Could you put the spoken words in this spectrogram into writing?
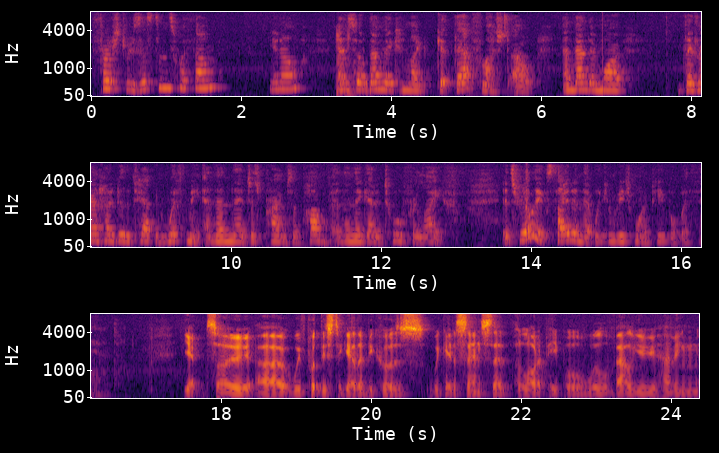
first resistance with them, you know, and Mhm. so then they can like get that flushed out, and then they're more they learn how to do the tapping with me and then that just primes the pump and then they get a tool for life. It's really exciting that we can reach more people with that Yeah, so uh, we've put this together because we get a sense that a lot of people will value having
